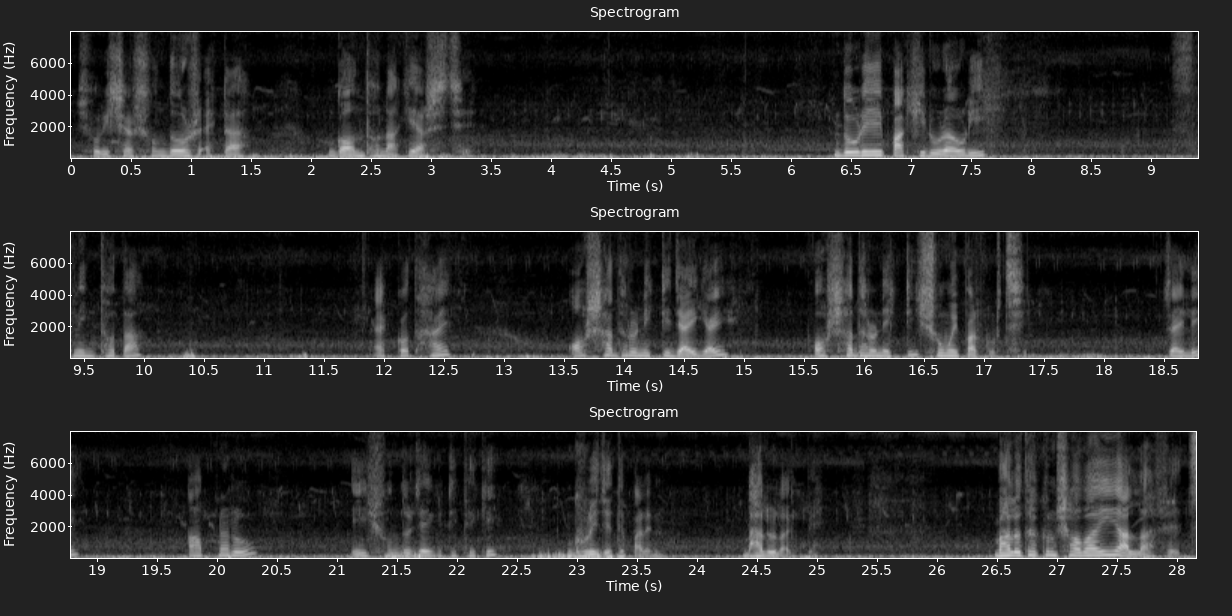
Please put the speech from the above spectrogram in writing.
সরিষার সুন্দর একটা গন্ধ নাকে আসছে। দূরে পাখির উড়াউড়ি, স্নিগ্ধতা। এক কথায় অসাধারণ একটি জায়গায় অসাধারণ একটি সময় পার করছি। চাইলে আপনারও এই সুন্দর জায়গাটি থেকে ঘুরে যেতে পারেন। ভালো লাগবে। ভালো থাকুন সবাই, আল্লাহ হাফেজ।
